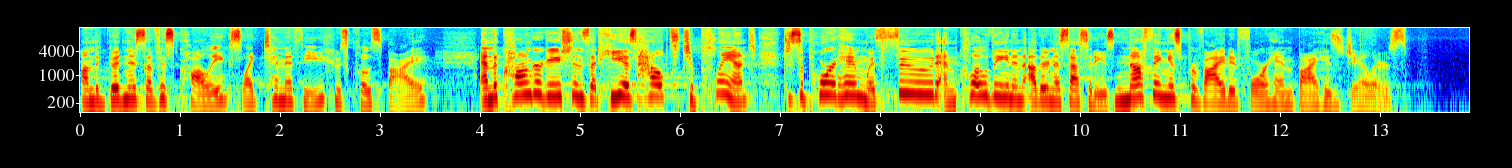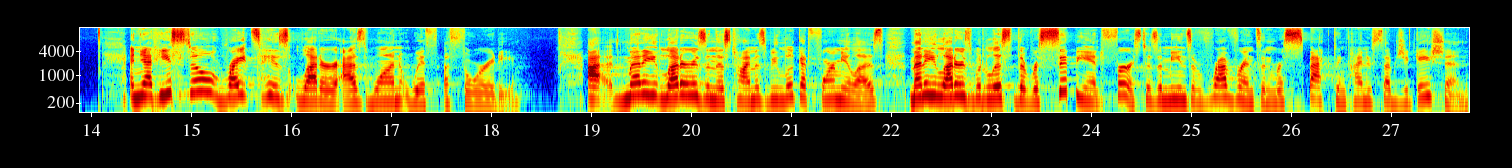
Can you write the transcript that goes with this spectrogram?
on the goodness of his colleagues, like Timothy, who's close by, and the congregations that he has helped to plant to support him with food and clothing and other necessities. Nothing is provided for him by his jailers. And yet, he still writes his letter as one with authority. Uh, many letters in this time, as we look at formulas, many letters would list the recipient first as a means of reverence and respect and kind of subjugation.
